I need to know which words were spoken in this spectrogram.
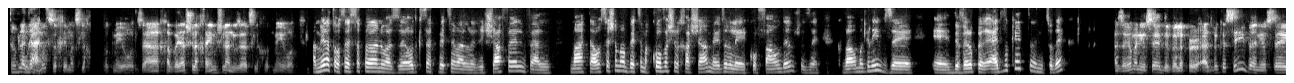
טוב לדעת. כולנו צריכים הצלחות מהירות, זה החוויה של החיים שלנו, זה הצלחות מהירות. אמיר, אתה רוצה לספר לנו אז עוד קצת בעצם על רישאפל ועל מה אתה עושה שם? בעצם הכובע שלך שם, מעבר ל-co-founder, שזה כבר מגניב, זה uh, Developer Advocate, אני צודק? אז היום אני עושה Developer Advocacy, ואני עושה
